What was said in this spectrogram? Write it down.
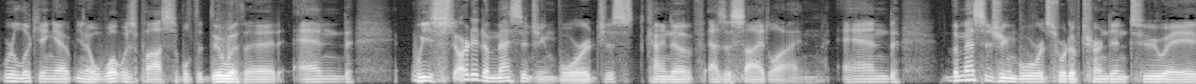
were looking at you know what was possible to do with it, and we started a messaging board just kind of as a sideline, and the messaging board sort of turned into a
